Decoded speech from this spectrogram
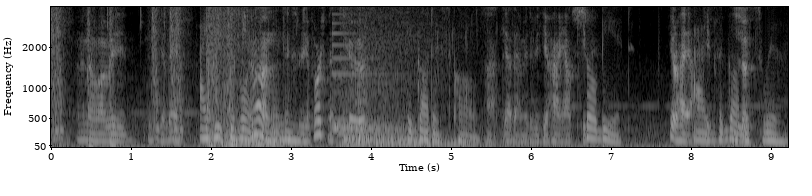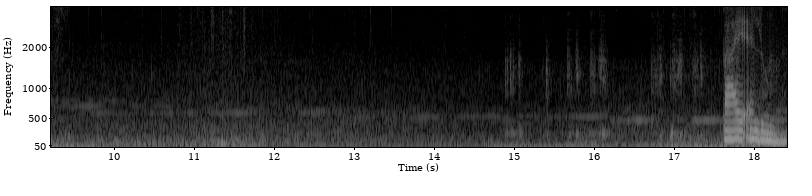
I don't know why we get there. I heed the voice Come on, next Elune. reinforcements. Good. The goddess calls. Ah, goddammit with your high upkeep. So be it. You're high upkeep. As the Look. goddess wills. By Elune.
